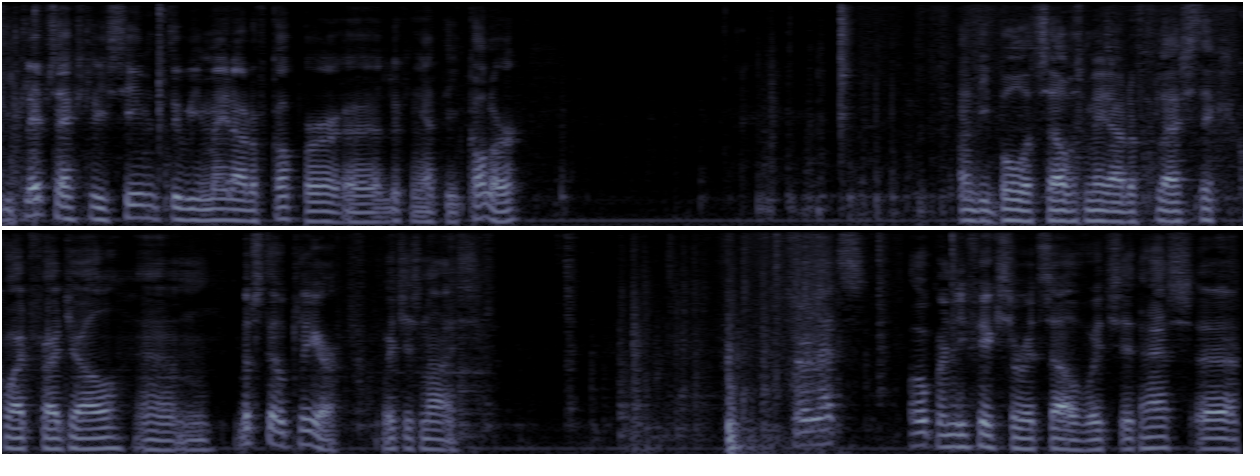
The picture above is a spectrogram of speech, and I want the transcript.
the clips actually seem to be made out of copper uh, looking at the color. And the ball itself is made out of plastic quite fragile um, but still clear which is nice. So let's open the fixture itself which it has uh,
